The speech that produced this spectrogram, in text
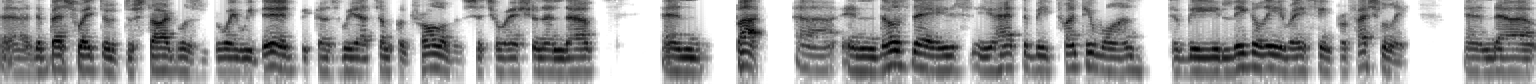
uh, the best way to, to start was the way we did because we had some control over the situation and uh, and but uh, in those days you had to be 21 to be legally racing professionally and uh,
